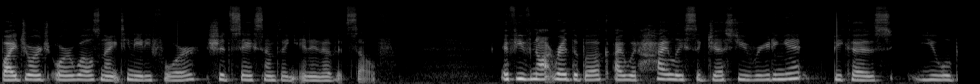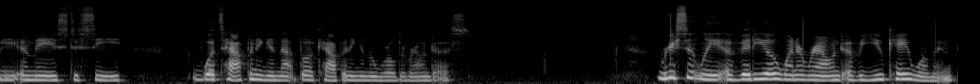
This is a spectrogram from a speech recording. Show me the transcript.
by George Orwell's 1984 should say something in and of itself. If you've not read the book, I would highly suggest you reading it because you will be amazed to see what's happening in that book happening in the world around us. Recently, a video went around of a UK woman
